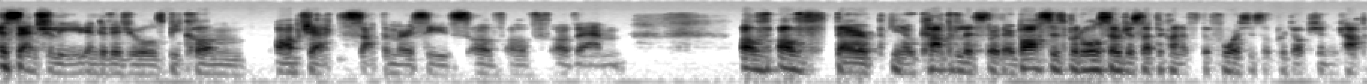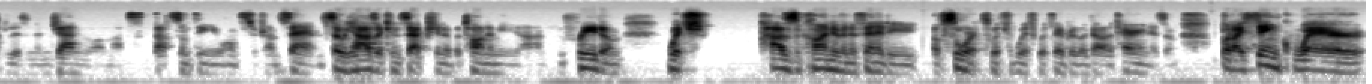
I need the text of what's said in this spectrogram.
essentially individuals become objects at the mercies of of of um of of their you know capitalists or their bosses, but also just at the kind of the forces of production, capitalism in general, and that's that's something he wants to transcend. So he has a conception of autonomy and freedom, which has a kind of an affinity of sorts with with with liberal egalitarianism. But I think where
